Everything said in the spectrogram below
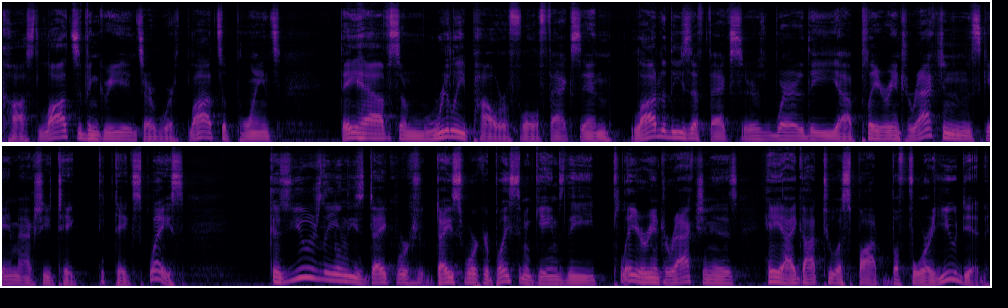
cost lots of ingredients, are worth lots of points. they have some really powerful effects, and a lot of these effects are where the uh, player interaction in this game actually take takes place. Because usually in these dice worker placement games, the player interaction is, "Hey, I got to a spot before you did."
